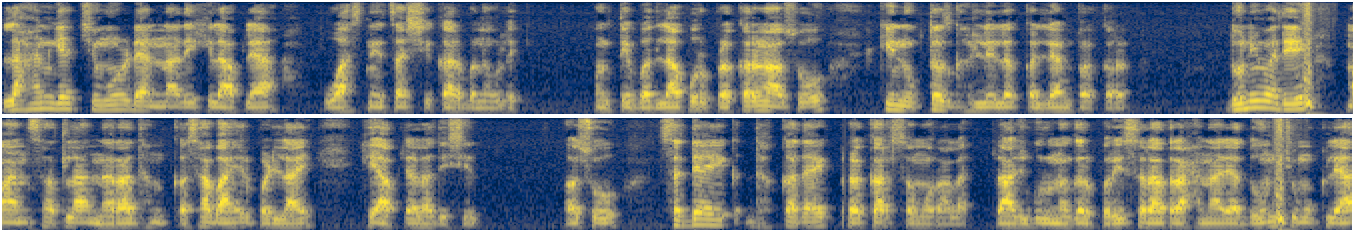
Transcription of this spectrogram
लहानग्या चिमुरड्यांना देखील आपल्या वासनेचा शिकार बनवले. मग ते बदलापूर प्रकरण असो की नुकतंच घडलेलं कल्याण प्रकरण. दोन्हीमध्ये माणसातला नराधम कसा बाहेर पडलाय हे आपल्याला दिसेल. असो सध्या एक धक्कादायक प्रकार समोर आलाय. राजगुरुनगर परिसरात राहणाऱ्या दोन चिमुकल्या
